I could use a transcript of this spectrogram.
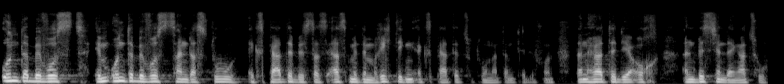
unterbewusst, im Unterbewusstsein, dass du Experte bist, dass er es mit dem richtigen Experte zu tun hat am Telefon. Dann hört er dir auch ein bisschen länger zu.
